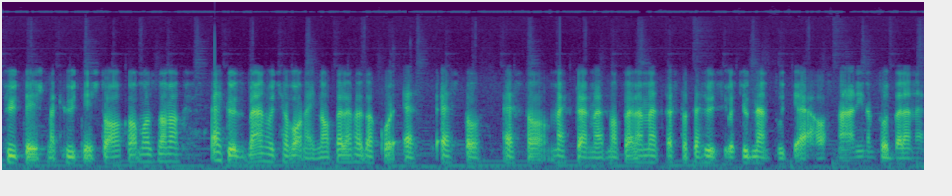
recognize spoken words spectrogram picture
fűtést, meg hűtést alkalmazzanak. Eközben, hogyha van egy napelemed, akkor ezt, ezt, a, ezt a megtermelt napelemet, ezt a te hőszivattyút nem tudja elhasználni, nem tud bele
